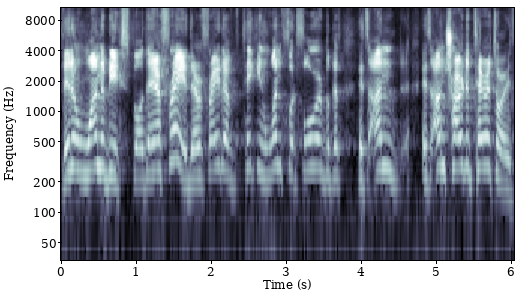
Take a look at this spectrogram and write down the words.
they don't want to be exposed. They're afraid. They're afraid of taking one foot forward because it's, un, it's uncharted territories.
